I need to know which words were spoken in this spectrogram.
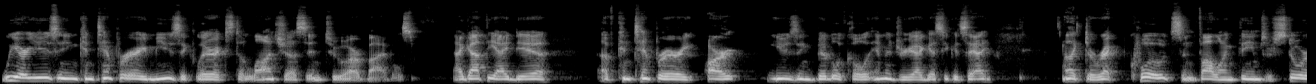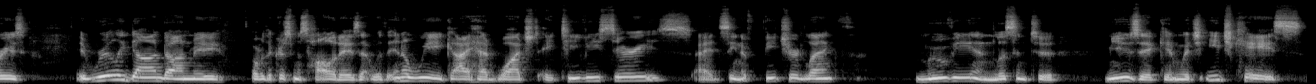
we are using contemporary music lyrics to launch us into our Bibles. I got the idea of contemporary art using biblical imagery, I guess you could say. I, like direct quotes and following themes or stories. It really dawned on me over the Christmas holidays that within a week I had watched a TV series, I had seen a featured length movie, and listened to music in which each case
